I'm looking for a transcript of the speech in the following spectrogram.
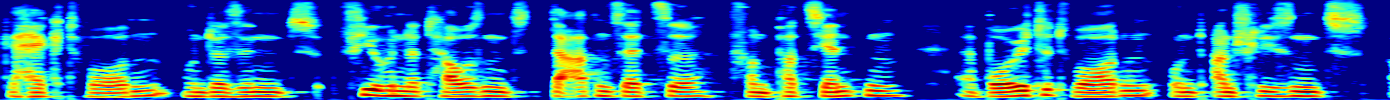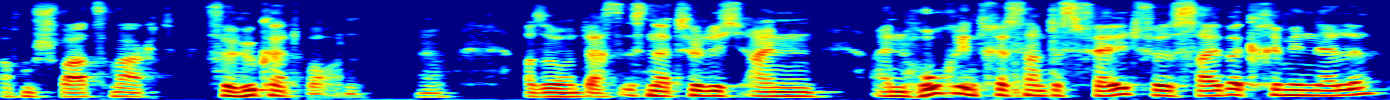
gehackt worden und da sind 400.000 Datensätze von Patienten erbeutet worden und anschließend auf dem Schwarzmarkt verhökert worden. Ja, also das ist natürlich ein, ein hochinteressantes Feld für Cyberkriminelle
